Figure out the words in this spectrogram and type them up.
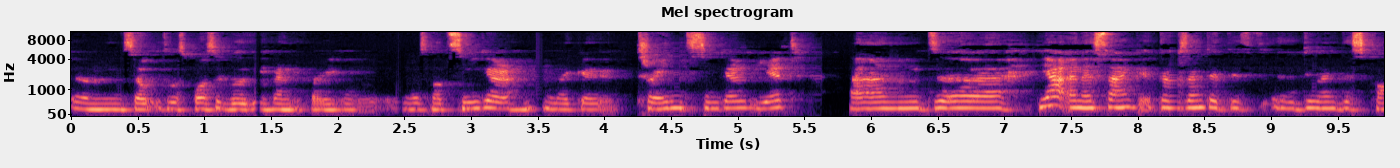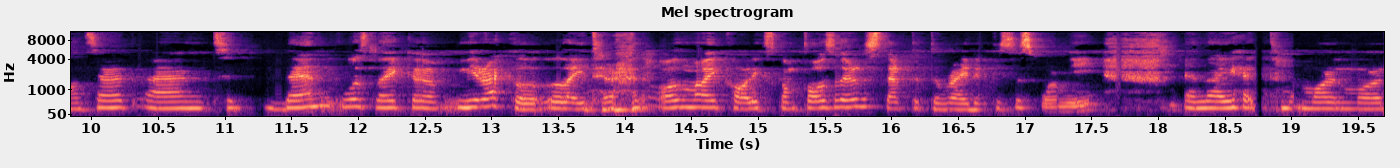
Um, so it was possible, even if I was not singer, like a trained singer yet and uh, yeah and i sang presented this uh, during this concert and then was like a miracle later. All my colleagues composers started to write the pieces for me and i had more and more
